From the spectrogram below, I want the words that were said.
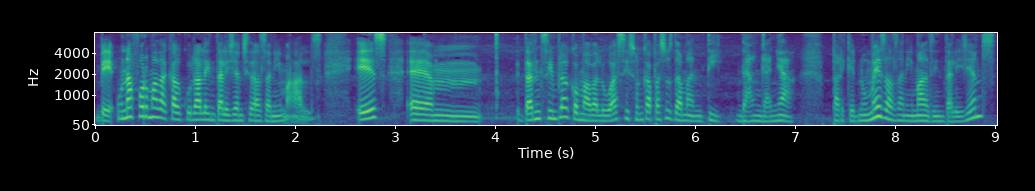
Bé, una forma de calcular la intel·ligència dels animals és eh, tan simple com avaluar si són capaços de mentir, d'enganyar, perquè només els animals intel·ligents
